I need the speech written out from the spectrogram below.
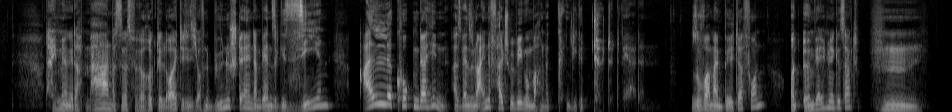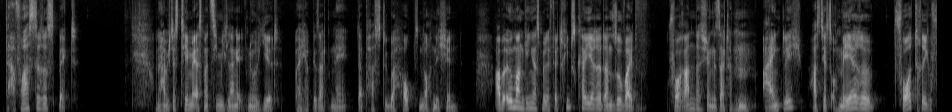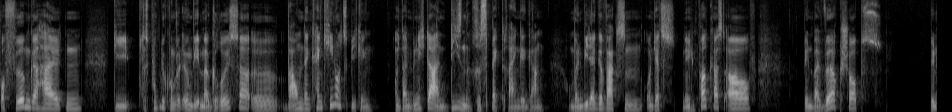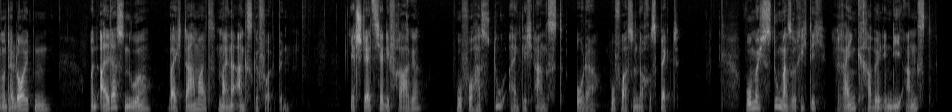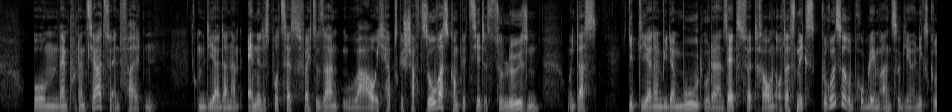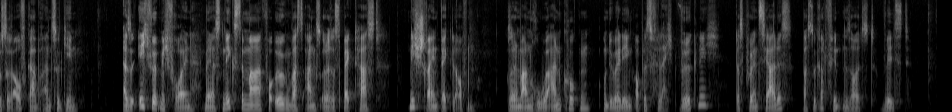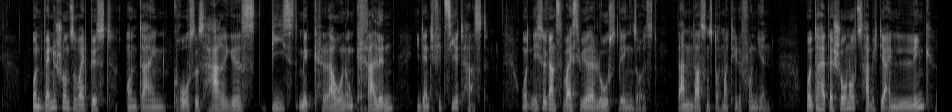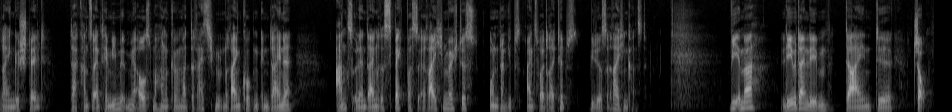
Da habe ich mir gedacht, Mann, was sind das für verrückte Leute, die sich auf eine Bühne stellen, dann werden sie gesehen, alle gucken dahin. Also wenn sie nur eine falsche Bewegung machen, dann können die getötet werden. So war mein Bild davon. Und irgendwie habe ich mir gesagt, hm, davor hast du Respekt. Und dann habe ich das Thema erstmal ziemlich lange ignoriert, weil ich habe gesagt, nee, da passt du überhaupt noch nicht hin. Aber irgendwann ging das mit der Vertriebskarriere dann so weit voran, dass ich dann gesagt habe, hm, eigentlich hast du jetzt auch mehrere Vorträge vor Firmen gehalten, die, das Publikum wird irgendwie immer größer, äh, warum denn kein Keynote-Speaking? Und dann bin ich da in diesen Respekt reingegangen und bin wieder gewachsen und jetzt nehme ich einen Podcast auf, bin bei Workshops, bin unter Leuten und all das nur, weil ich damals meiner Angst gefolgt bin. Jetzt stellt sich ja die Frage, wovor hast du eigentlich Angst oder wovor hast du noch Respekt? Wo möchtest du mal so richtig reinkrabbeln in die Angst, um dein Potenzial zu entfalten? Um dir dann am Ende des Prozesses vielleicht zu sagen, wow, ich habe es geschafft, sowas Kompliziertes zu lösen und das gibt dir ja dann wieder Mut oder Selbstvertrauen, auch das nächst größere Problem anzugehen oder nächst größere Aufgabe anzugehen. Also ich würde mich freuen, wenn du das nächste Mal vor irgendwas Angst oder Respekt hast, nicht schreiend weglaufen, sondern mal in Ruhe angucken und überlegen, ob es vielleicht wirklich das Potenzial ist, was du gerade finden sollst, willst. Und wenn du schon so weit bist und dein großes, haariges Biest mit Klauen und Krallen identifiziert hast und nicht so ganz weißt, wie du da loslegen sollst, dann lass uns doch mal telefonieren. Unterhalb der Shownotes habe ich dir einen Link reingestellt. Da kannst du einen Termin mit mir ausmachen und können wir mal 30 Minuten reingucken in deine Angst oder in deinen Respekt, was du erreichen möchtest. Und dann gibt es ein, zwei, drei Tipps, wie du das erreichen kannst. Wie immer, lebe dein Leben, dein Dirk. Ciao.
